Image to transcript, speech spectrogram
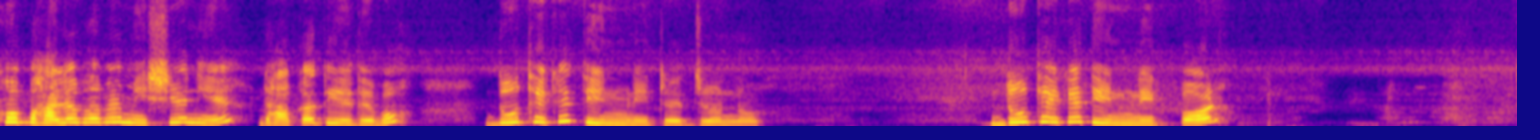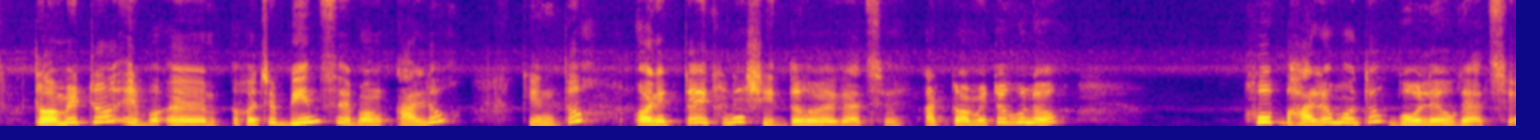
খুব ভালোভাবে মিশিয়ে নিয়ে ঢাকা দিয়ে দেব দু থেকে তিন মিনিটের জন্য। দু থেকে তিন মিনিট পর টমেটো এবং হচ্ছে বিনস এবং আলু কিন্তু অনেকটা এখানে সিদ্ধ হয়ে গেছে। আর টমেটোগুলো খুব ভালো মতো গলেও গেছে।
